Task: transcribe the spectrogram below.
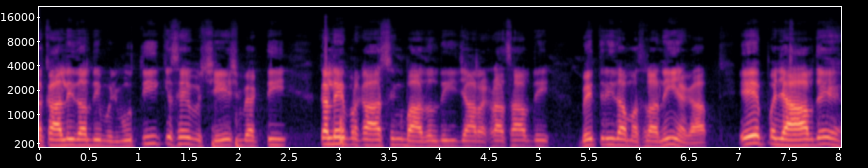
ਅਕਾਲੀ ਦਲ ਦੀ ਮਜ਼ਬੂਤੀ, ਕਿਸੇ ਵਿਸ਼ੇਸ਼ ਵਿਅਕਤੀ, ਕੱਲੇ ਪ੍ਰਕਾਸ਼ ਸਿੰਘ ਬਾਦਲ ਦੀ ਜਾਂ ਰਖੜਾ ਸਾਹਿਬ ਦੀ ਬਿਹਤਰੀ ਦਾ ਮਸਲਾ ਨਹੀਂ ਹੈਗਾ। ਇਹ ਪੰਜਾਬ ਦੇ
